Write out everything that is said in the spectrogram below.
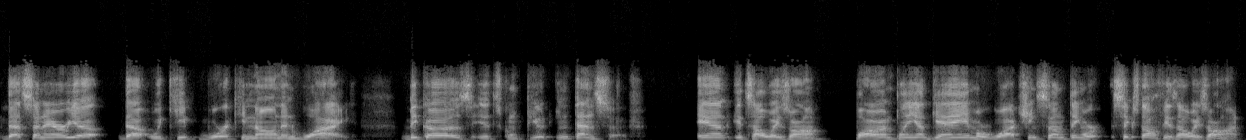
That's an area that we keep working on. And why? Because it's compute intensive and it's always on while I'm playing a game or watching something, or 6DoF is always on.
